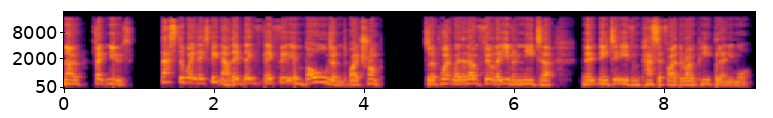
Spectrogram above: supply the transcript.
no, fake news. That's the way they speak now. They, they, they feel emboldened by Trump to the point where they don't feel they even need to, need to even pacify their own people anymore.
